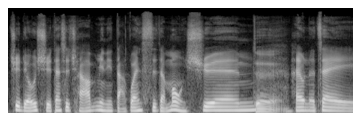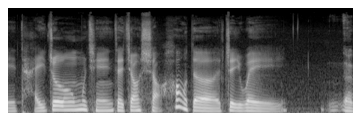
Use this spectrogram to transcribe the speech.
去留学，但是却要面临打官司的孟轩，对，还有呢在台中目前在教小号的这一位。那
